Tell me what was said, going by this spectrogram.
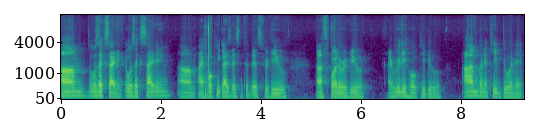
Um, it was exciting. It was exciting. Um, I hope you guys listen to this review, uh, spoiler review. I really hope you do. I'm gonna keep doing it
